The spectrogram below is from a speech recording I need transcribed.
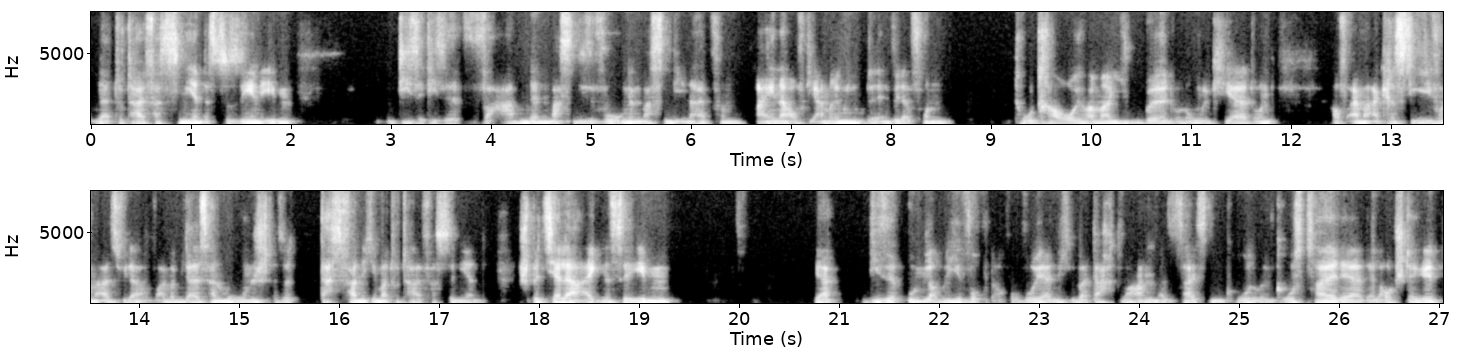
ja, total faszinierend, das zu sehen, eben, diese, diese wabenden Massen, diese wogenden Massen, die innerhalb von einer auf die andere Minute entweder von todtraurig, auf einmal jubelnd und umgekehrt und auf einmal aggressiv und alles wieder, auf einmal wieder alles harmonisch. Also das fand ich immer total faszinierend. Spezielle Ereignisse eben, ja, diese unglaubliche Wucht, auch obwohl ja nicht überdacht waren. Also das heißt, ein, Groß ein Großteil der, der Lautstärke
